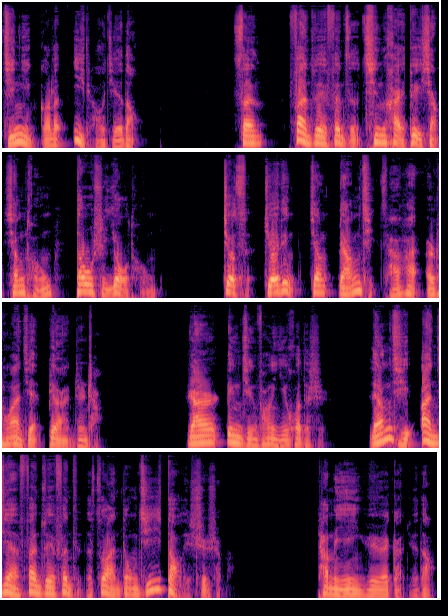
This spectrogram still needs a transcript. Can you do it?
仅仅隔了一条街道。三，犯罪分子侵害对象相同，都是幼童。就此决定将两起残害儿童案件并案侦查。然而，令警方疑惑的是，两起案件犯罪分子的作案动机到底是什么？他们隐隐约约感觉到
